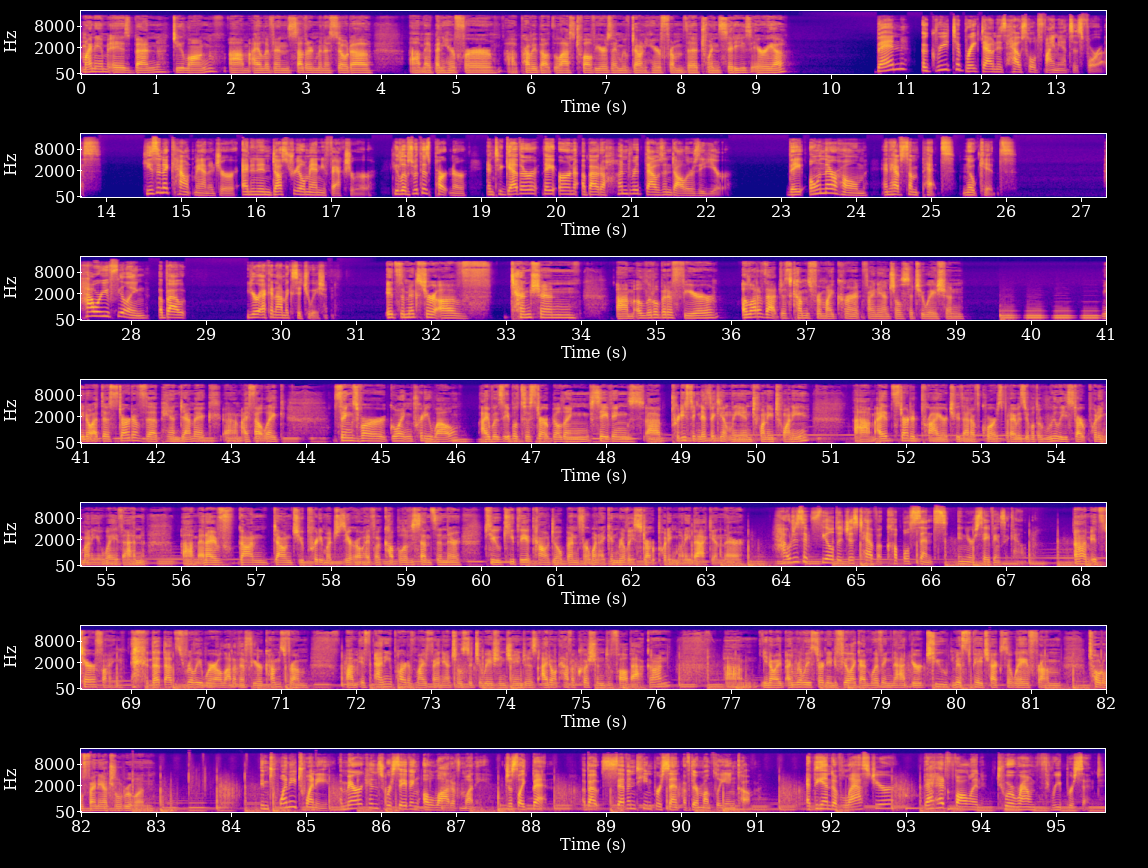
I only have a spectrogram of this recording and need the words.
My name is Ben DeLong. Um, I live in southern Minnesota. Um, I've been here for uh, probably about the last 12 years. I moved down here from the Twin Cities area. Ben agreed to break down his household finances for us. He's an account manager at an industrial manufacturer. He lives with his partner, and together they earn about $100,000 a year. They own their home and have some pets, no kids. How are you feeling about your economic situation? It's a mixture of tension, um, a little bit of fear. A lot of that just comes from my current financial situation. You know, at the start of the pandemic, um, I felt like things were going pretty well. I was able to start building savings uh, pretty significantly in 2020. Um, I had started prior to that, of course, but I was able to really start putting money away then. Um, and I've gone down to pretty much zero. I have a couple of cents in there to keep the account open for when I can really start putting money back in there. How does it feel to just have a couple cents in your savings account? Um, it's terrifying. that that's really where a lot of the fear comes from. Um, if any part of my financial situation changes, I don't have a cushion to fall back on. Um, you know, I, I'm really starting to feel like I'm living that. You're two missed paychecks away from total financial ruin. In 2020, Americans were saving a lot of money, just like Ben, about 17% of their monthly income. At the end of last year, that had fallen to around 3%.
